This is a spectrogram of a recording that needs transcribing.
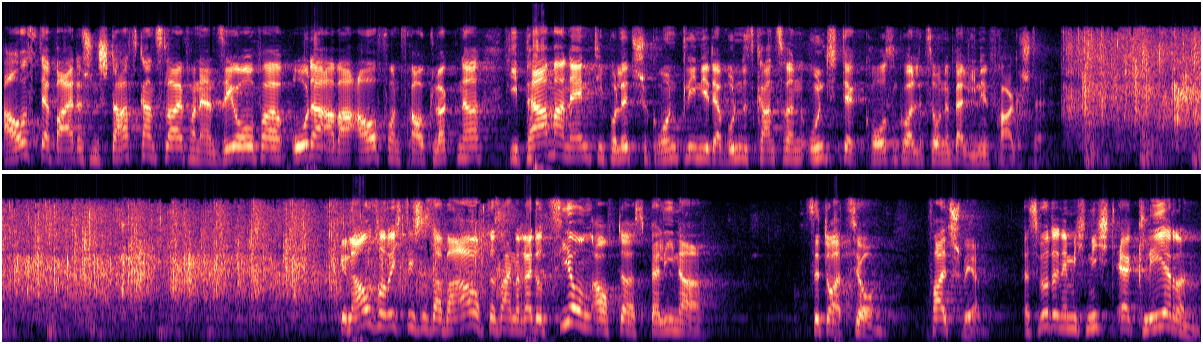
aus der Bayerischen Staatskanzlei von Herrn Seehofer oder aber auch von Frau Klöckner, die permanent die politische Grundlinie der Bundeskanzlerin und der Großen Koalition in Berlin infrage stellen. Genauso richtig ist aber auch, dass eine Reduzierung auf das Berliner Situation falsch wäre. Es würde nämlich nicht erklären,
